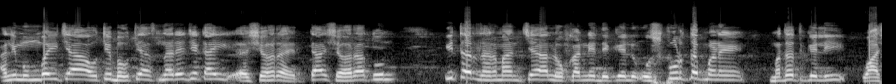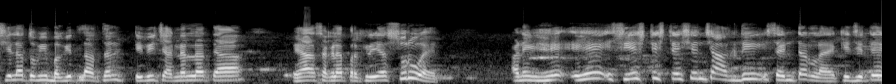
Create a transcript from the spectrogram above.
आणि मुंबईच्या अवतीभोवती असणारे जे काही शहरं आहेत त्या शहरातून इतर धर्मांच्या लोकांनी देखील उत्स्फूर्तपणे मदत केली. वाशीला तुम्ही बघितलं असेल टी व्ही चॅनलला त्या ह्या सगळ्या प्रक्रिया सुरू आहेत. आणि हे हे सी एस टी स्टेशनच्या अगदी सेंटरला आहे की जिथे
